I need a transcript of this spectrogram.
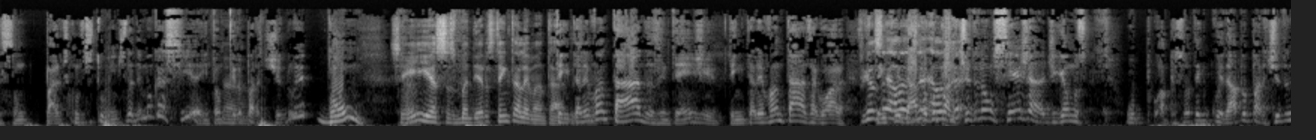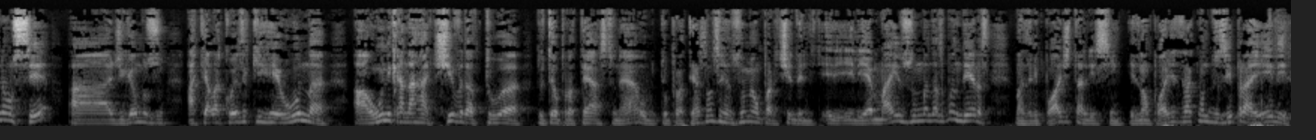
são parte constituinte da democracia, então ter partido é bom. Sim, e essas bandeiras têm que estar levantadas. Tem que estar né? levantadas, entende? Tem que estar levantadas. Agora, Porque tem que elas- cuidar para que o elas- partido não seja, digamos, o- a pessoa tem que cuidar para o partido não ser, a, digamos, aquela coisa que reúna a única narrativa da tua, do teu protesto, né? O teu protesto não se resume a um partido, ele, ele, ele é mais uma das bandeiras, mas ele pode estar ali sim. Ele não pode tentar conduzir para ele.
